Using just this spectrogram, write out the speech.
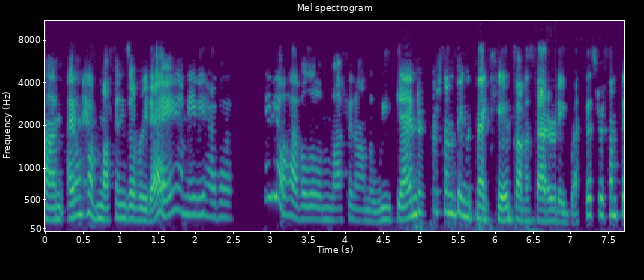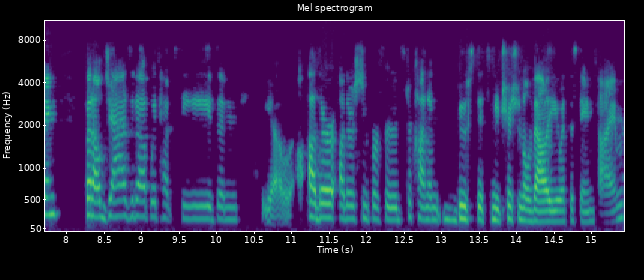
Um, I don't have muffins every day. I maybe have a, maybe I'll have a little muffin on the weekend or something with my kids on a Saturday breakfast or something, but I'll jazz it up with hemp seeds and, you know, other, other superfoods to kind of boost its nutritional value at the same time.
